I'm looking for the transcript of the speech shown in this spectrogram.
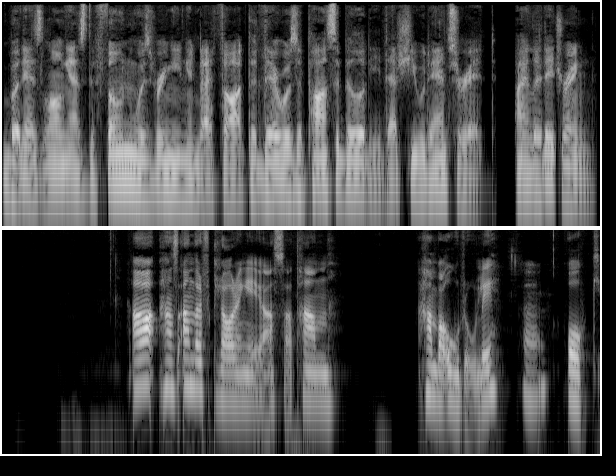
But as long as the phone was ringing and I thought that there was a possibility that she would answer it, I let it ring. Ja, hans andra förklaring är ju alltså att han, han var orolig. Ja. Och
